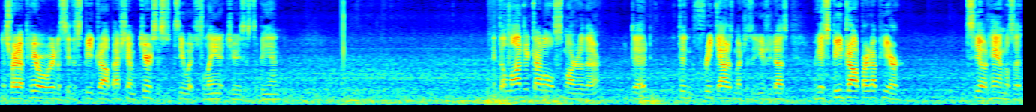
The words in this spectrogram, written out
It's right up here where we're going to see the speed drop. Actually, I'm curious to see which lane it chooses to be in. The logic got a little smarter there. It did. It didn't freak out as much as it usually does. Okay, speed drop right up here Let's see how it handles it.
